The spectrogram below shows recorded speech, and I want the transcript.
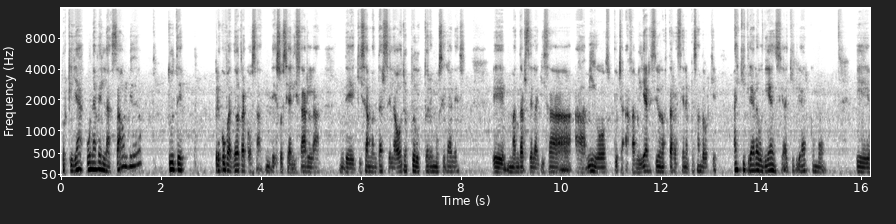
Porque ya una vez lanzado el video, tú te preocupas de otra cosa, de socializarla, de quizá mandársela a otros productores musicales, eh, mandársela quizá a amigos, a familiares si uno está recién empezando, porque hay que crear audiencia, hay que crear como eh,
